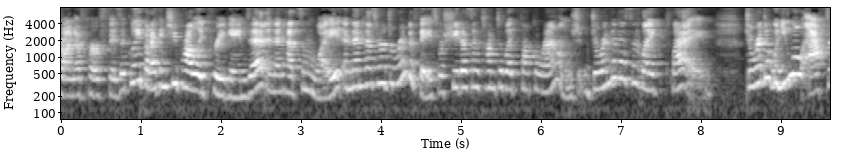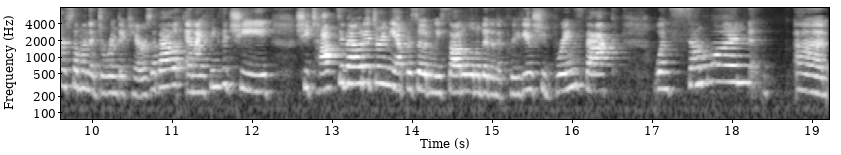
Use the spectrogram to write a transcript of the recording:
front of her physically, but I think she probably pre-gamed it and then had some white, and then has her Dorinda face where she doesn't come to like fuck around. Dorinda doesn't like play. Dorinda, when you go after someone that Dorinda cares about, and I think that she she talked about it during the episode, and we saw it a little bit in the preview. She brings back when someone um,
